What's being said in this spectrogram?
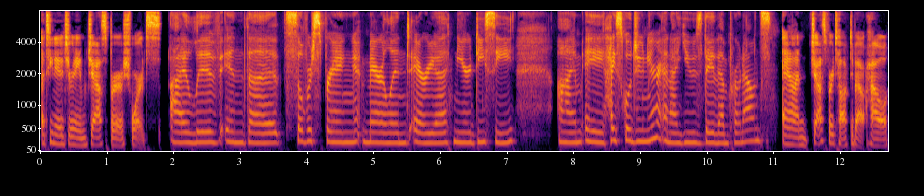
a teenager named Jasper Schwartz. I live in the Silver Spring, Maryland area near DC. I'm a high school junior and I use they, them pronouns. And Jasper talked about how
